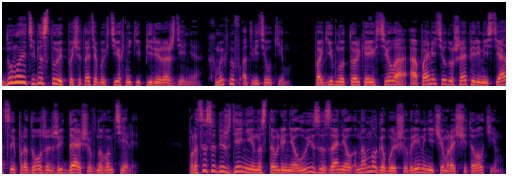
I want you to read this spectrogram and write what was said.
Думаю, тебе стоит почитать об их технике перерождения, хмыкнув, ответил Ким. Погибнут только их тела, а память и душа переместятся и продолжат жить дальше в новом теле. Процесс убеждения и наставления Луизы занял намного больше времени, чем рассчитывал Ким.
